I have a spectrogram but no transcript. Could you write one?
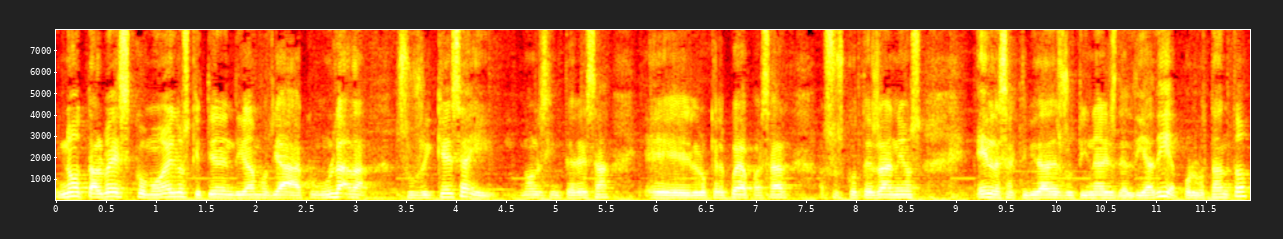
y no tal vez como ellos que tienen, digamos, ya acumulada su riqueza y no les interesa lo que le pueda pasar a sus coterráneos en las actividades rutinarias del día a día. Por lo tanto,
